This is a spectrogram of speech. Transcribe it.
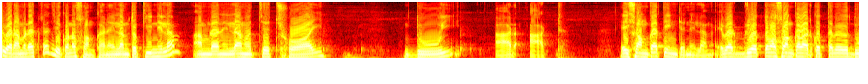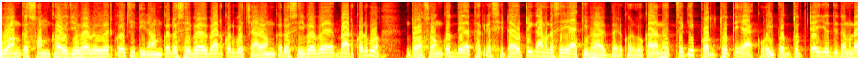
এবার আমরা একটা যে কোনো সংখ্যা নিলাম। তো কি নিলাম? আমরা নিলাম হচ্ছে ছয়, দুই আর আট। এই সংখ্যা তিনটে নিলাম। এবার বৃহত্তম সংখ্যা বার করতে হবে। দু অঙ্কের সংখ্যাও যেভাবে বের করেছি, তিন অঙ্কেরও সেইভাবে বার করব, চার অঙ্কেরও সেইভাবে বার করব, দশ অঙ্ক দেওয়া থাকলে সেটাও ঠিক আমরা সেই একইভাবে বের করব। কারণ হচ্ছে কি, পদ্ধতি এক। ওই পদ্ধতিটাই যদি তোমরা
